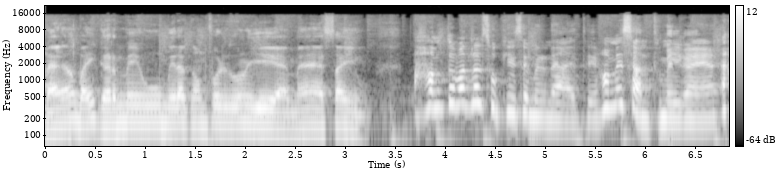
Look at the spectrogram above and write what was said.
मैं कहूँ भाई घर में हूँ मेरा कंफर्ट जोन ये है मैं ऐसा ही हूँ। हम तो मतलब सुखी से मिलने आए थे। हमें संत मिल गए हैं।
